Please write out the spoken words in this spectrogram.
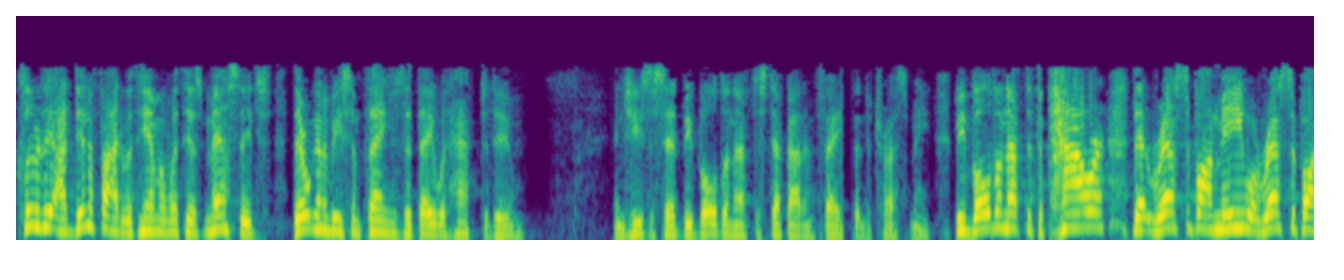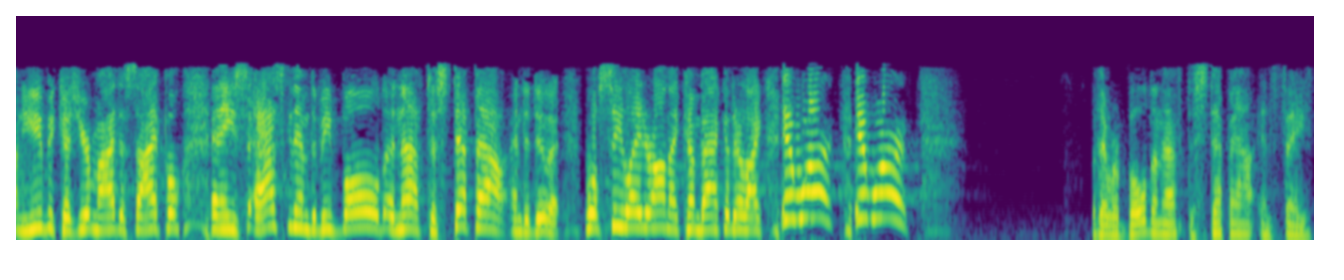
clearly identified with him and with his message, there were going to be some things that they would have to do. And Jesus said, Be bold enough to step out in faith and to trust me. Be bold enough that the power that rests upon me will rest upon you because you're my disciple. And he's asking them to be bold enough to step out and to do it. We'll see later on they come back and they're like, It worked! It worked! But they were bold enough to step out in faith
